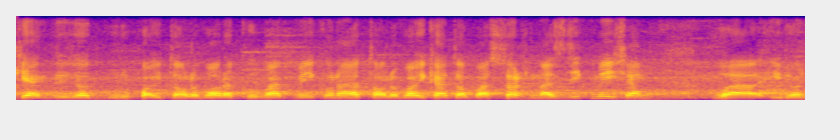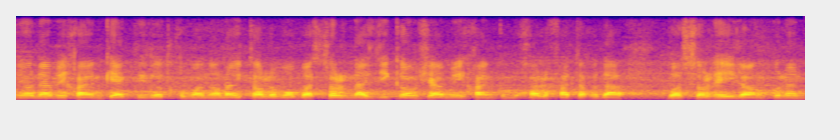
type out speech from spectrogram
که یک تعداد گروپای طالبا را کمک میکنه طالبای که حتی به صلح نزدیک میشن و ایرانیا نمیخواین که یک تعداد قوماندانای طالبا به صلح نزدیک هم شوه میخواین که مخالفت خود و صلح اعلان کنند.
